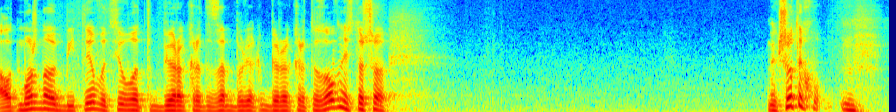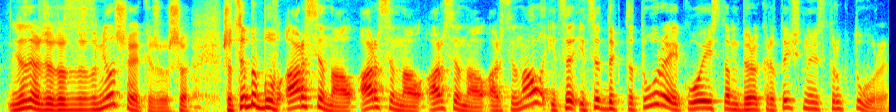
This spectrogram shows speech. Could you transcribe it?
А от можна обійти в оцю от бюрократ, забюрократизованість, то що. Якщо ти. Я знаю, зрозуміло, що я кажу? Що, що це би був арсенал, арсенал, арсенал, арсенал, і це, і це диктатура якоїсь там бюрократичної структури.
